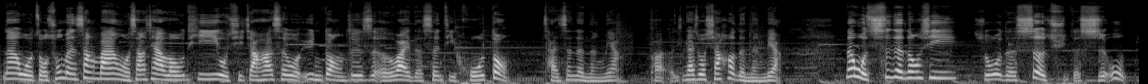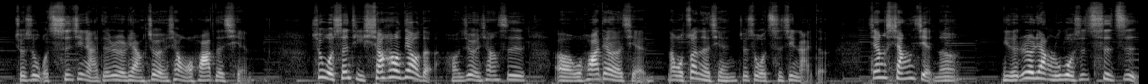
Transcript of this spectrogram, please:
那我走出门上班，我上下楼梯，我骑脚踏车，我运动，这个是额外的身体活动产生的能量，呃，应该说消耗的能量。那我吃的东西，所有的摄取的食物，就是我吃进来的热量，就很像我花的钱。所以我身体消耗掉的，好，就很像是呃我花掉的钱，那我赚的钱就是我吃进来的。这样相减呢，你的热量如果是赤字，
